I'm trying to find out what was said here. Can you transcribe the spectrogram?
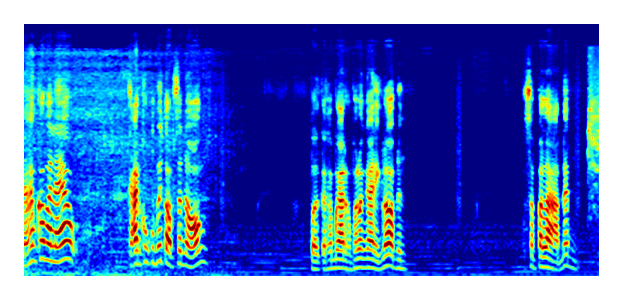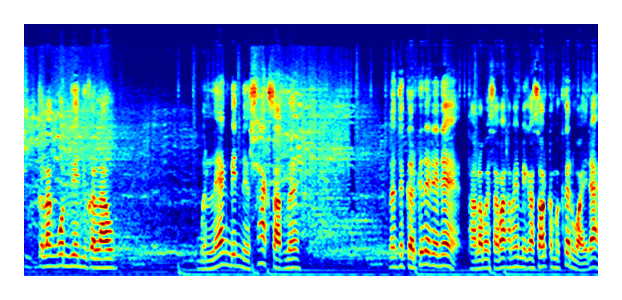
น้ำเข้ามาแล้ว การควบคุมไม่ตอบสนอง เปิดการทำงานของพลังงานอีกรอบหนึ่งสัตว์ประหลาดนั่นกำลังวนเวียนอยู่กับเรา เหมือนแรงบินเหนือซากสัตว์เลยนั่นจะเกิดขึ้นได้แน่ๆ ถ้าเราไม่สามารถทำให้เมกาซอสกลับมาเคลื่อนไหวได้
